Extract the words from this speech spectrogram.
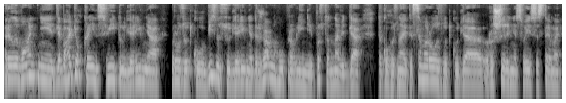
релевантні для багатьох країн світу і для рівня розвитку бізнесу, для рівня державного управління, і просто навіть для такого, знаєте, саморозвитку, для розширення своєї системи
